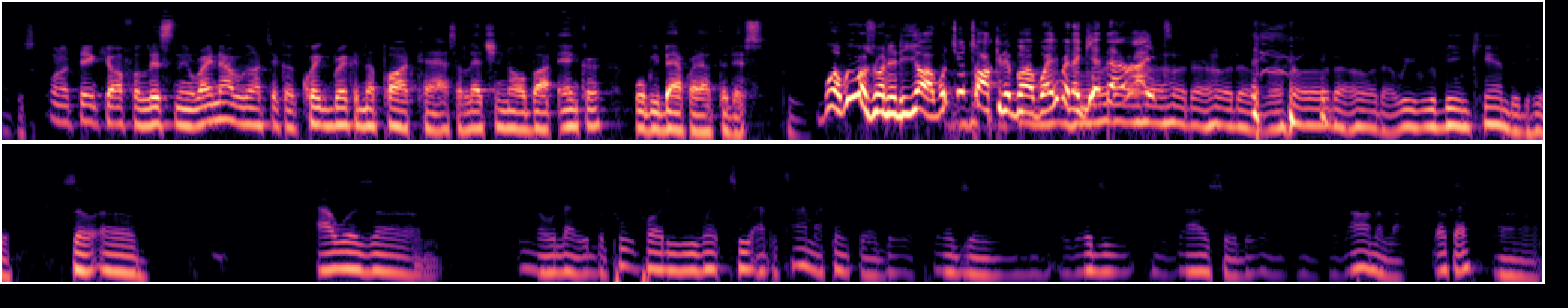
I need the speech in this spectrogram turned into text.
at the school. I want to thank y'all for listening. Right now, we're gonna take a quick break in the podcast and let you know about Anchor. We'll be back right after this. Cool. Boy, we was running the yard. What you talking about, boy? You better get that right. Hold on, hold on, hold on, hold on. We we're being candid here. So, um, I was um, you know, like the pool parties we went to at the time. I think uh, they were pledging. Uh, Reggie and the guys, so they weren't uh, around a lot. Okay. Um,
